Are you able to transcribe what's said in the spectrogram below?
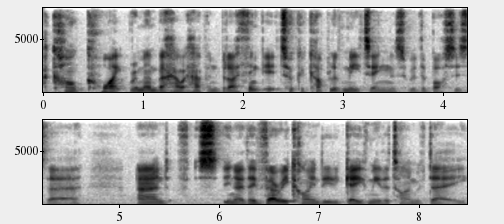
I can't quite remember how it happened, but I think it took a couple of meetings with the bosses there, and you know they very kindly gave me the time of day,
